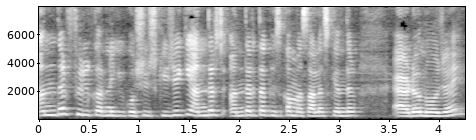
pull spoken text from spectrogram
अंदर फिल करने की कोशिश कीजिए कि अंदर अंदर तक इसका मसाला इसके अंदर ऐड ऑन हो जाए।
